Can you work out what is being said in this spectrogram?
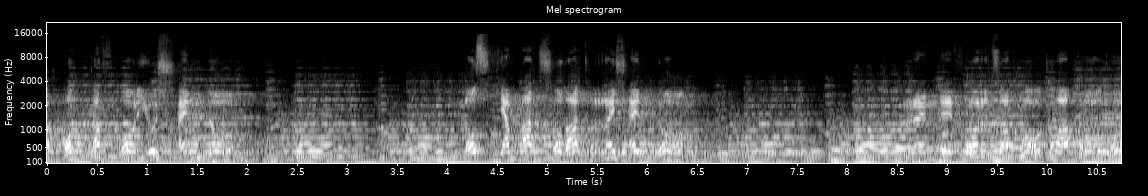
la bocca fuori uscendo. Lo schiamazzo va crescendo. Prende forza poco a poco.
